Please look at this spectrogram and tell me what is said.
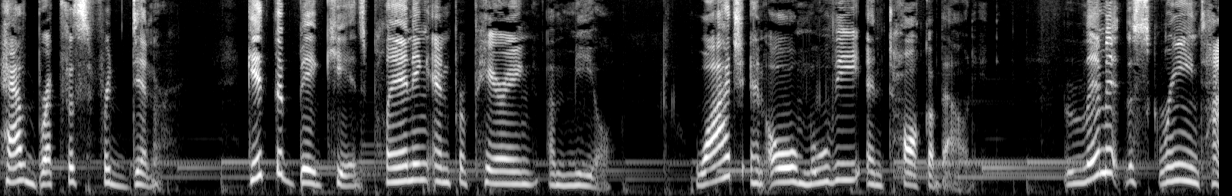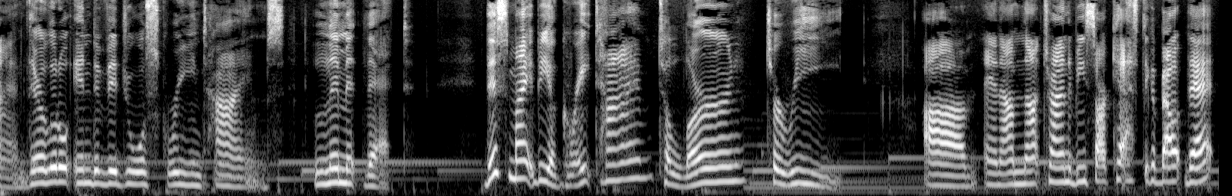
have breakfast for dinner. Get the big kids planning and preparing a meal. Watch an old movie and talk about it. Limit the screen time, their little individual screen times. Limit that. This might be a great time to learn to read. Um, and I'm not trying to be sarcastic about that.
